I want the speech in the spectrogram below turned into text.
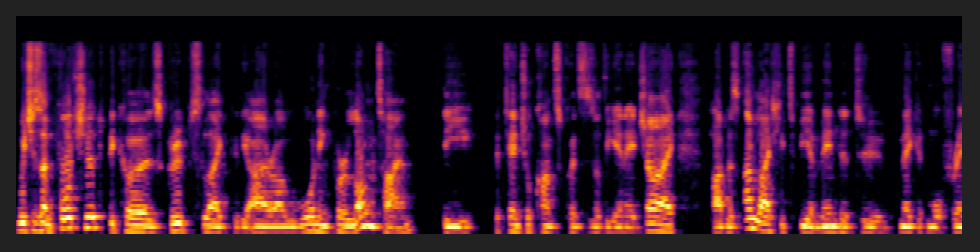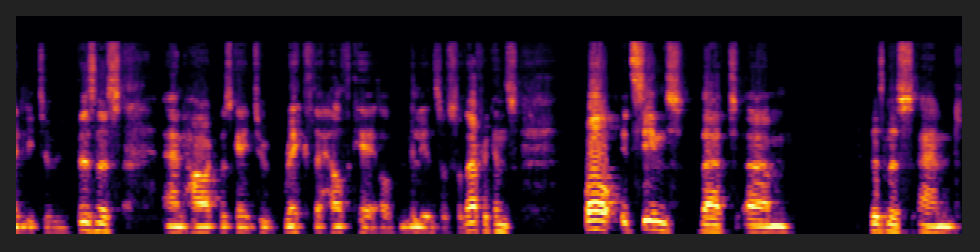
which is unfortunate because groups like the IRR were warning for a long time the potential consequences of the NHI, how it was unlikely to be amended to make it more friendly to business, and how it was going to wreck the healthcare of millions of South Africans. Well, it seems that um, business and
